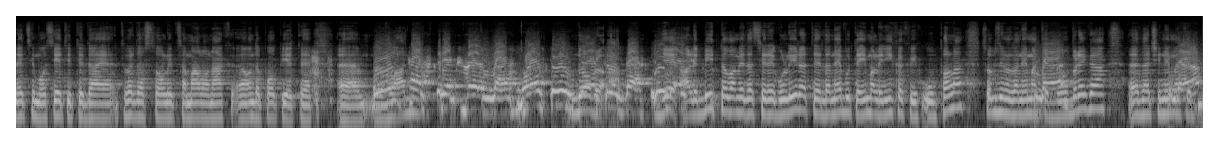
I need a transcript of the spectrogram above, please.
recimo osjetite da je tvrda stolica malo onak, e, onda popijete hladno. Dobro, je, ali bitno vam je da se regulirate da ne budete imali nikakvih upala, s obzirom da nemate bubrega, znači nemate Da.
